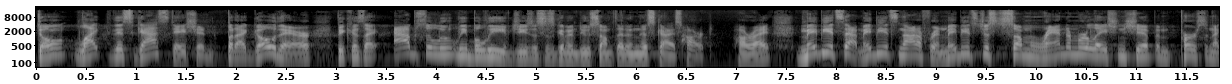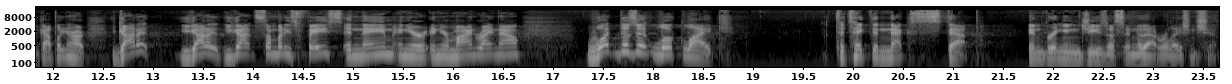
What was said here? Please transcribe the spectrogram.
don't like this gas station, but I go there because I absolutely believe Jesus is going to do something in this guy's heart. All right? Maybe it's that. Maybe it's not a friend. Maybe it's just some random relationship and person that got put in your heart. You got it? You got it? You got somebody's face and name in your in your mind right now? What does it look like to take the next step in bringing Jesus into that relationship?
